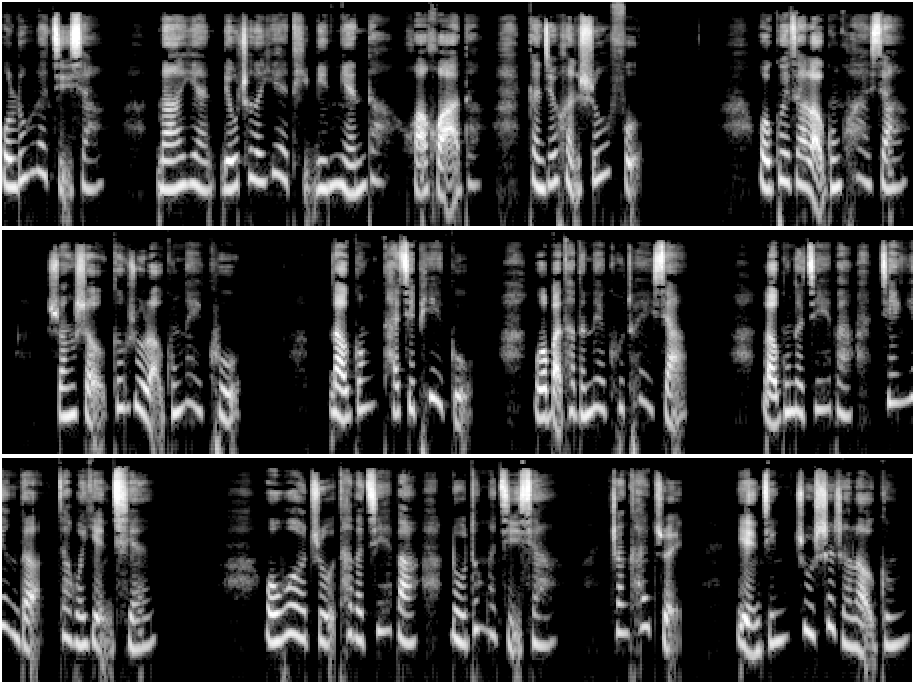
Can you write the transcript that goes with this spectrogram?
我撸了几下。马眼流出的液体黏黏的、滑滑的，感觉很舒服。我跪在老公胯下，双手勾入老公内裤。老公抬起屁股，我把他的内裤褪下。老公的鸡巴坚硬的在我眼前，我握住他的鸡巴，蠕动了几下，张开嘴，眼睛注视着老公，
